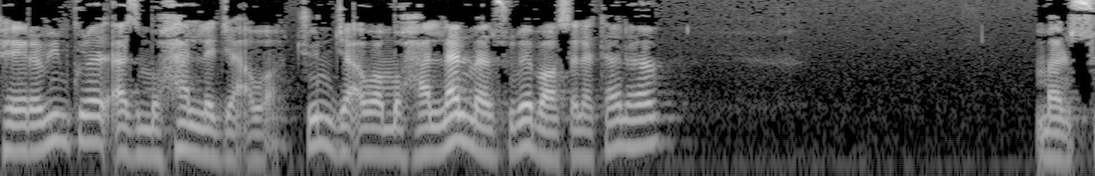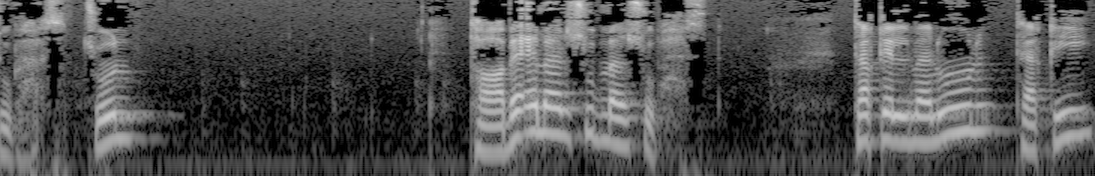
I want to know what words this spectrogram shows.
پیروی می‌کند از محل جعوا چون جعوا محلن منصوبه باصلتا هم منصوب هست. چون تابع منصوب منصوب هست. تقی المنون تقی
